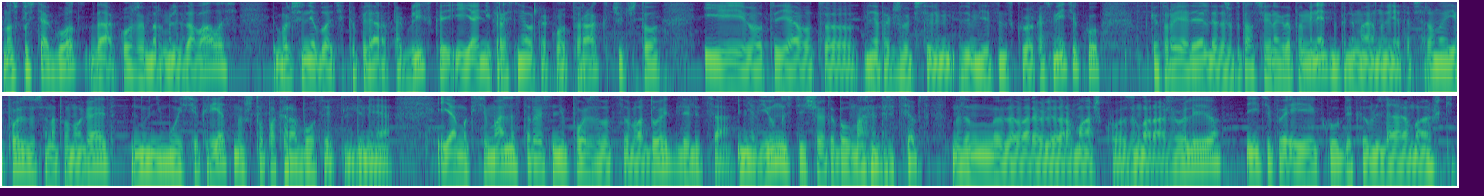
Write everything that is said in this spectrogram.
но спустя год, да, кожа нормализовалась, и больше не было этих капилляров так близко, и я не краснел, как вот рак, чуть что. И вот я вот, э, мне также выписали медицинскую косметику, которую я реально даже пытался иногда поменять, но понимаю, ну нет, я все равно ей пользуюсь, она помогает. Ну, не мой секрет, но что пока работает для меня. И я максимально стараюсь не пользоваться водой для лица. Не, в юности еще это был мамин рецепт. Мы, мы заваривали ромашку, замораживали ее, и типа и кубиком льда ромашки.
